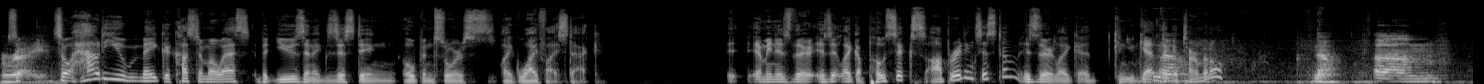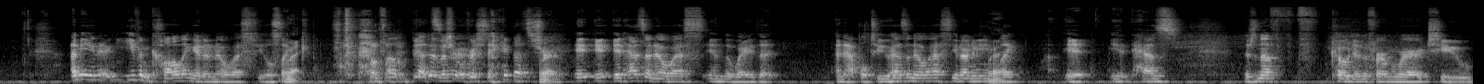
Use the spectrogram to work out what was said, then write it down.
right. So how do you make a custom OS but use an existing open source like Wi-Fi stack? I- I mean, is there is it like a POSIX operating system? Is there like a can you get like a terminal? No. Um, I mean, even calling it an OS feels like a bit That's of an true. overstatement. That's true. Right. It, it, it has an OS in the way that an Apple II has an OS. You know what I mean? Right. Like it it has there's enough code in the firmware to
